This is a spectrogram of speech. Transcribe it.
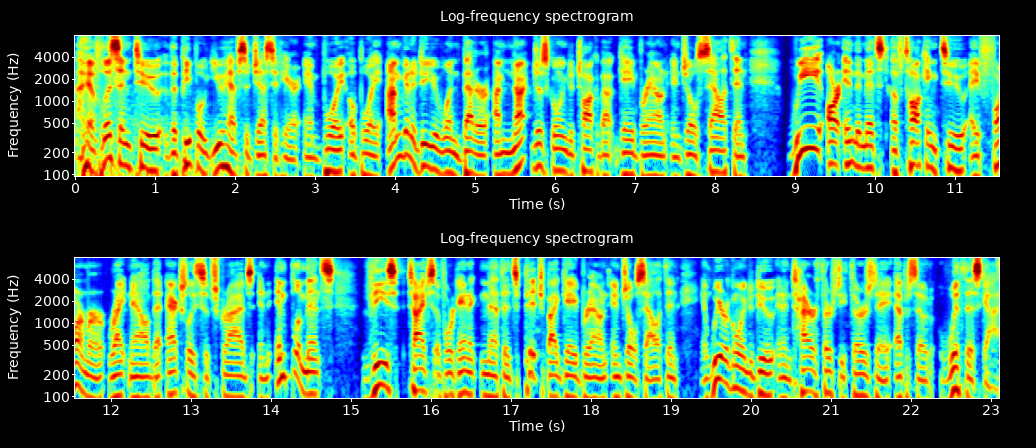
I have listened to the people you have suggested here, and boy, oh boy, I'm going to do you one better. I'm not just going to talk about Gabe Brown and Joel Salatin. We are in the midst of talking to a farmer right now that actually subscribes and implements these types of organic methods pitched by Gabe Brown and Joel Salatin. And we are going to do an entire Thirsty Thursday episode with this guy.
